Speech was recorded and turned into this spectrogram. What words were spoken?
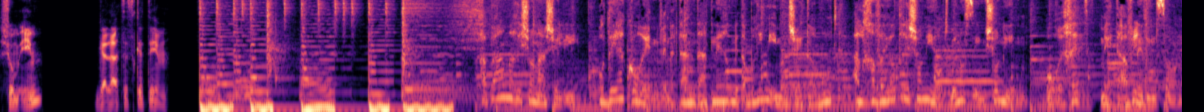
שומעים? גל"צ הסכתים. הפעם הראשונה שלי, אודיה קורן ונתן דטנר מדברים עם אנשי תרבות על חוויות ראשוניות בנושאים שונים. עורכת מיטב לוינסון.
